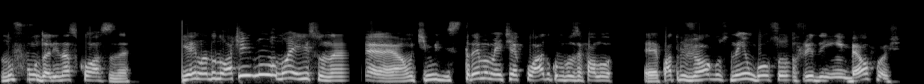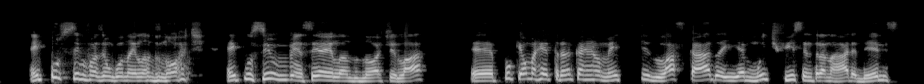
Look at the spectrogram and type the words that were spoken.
no fundo, ali nas costas, né? E a Irlanda do Norte não, não é isso, né? É um time extremamente recuado, como você falou, é, quatro jogos, nenhum gol sofrido em Belfast. É impossível fazer um gol na Irlanda do Norte, é impossível vencer a Irlanda do Norte lá. é, porque é uma retranca realmente lascada e é muito difícil entrar na área deles.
